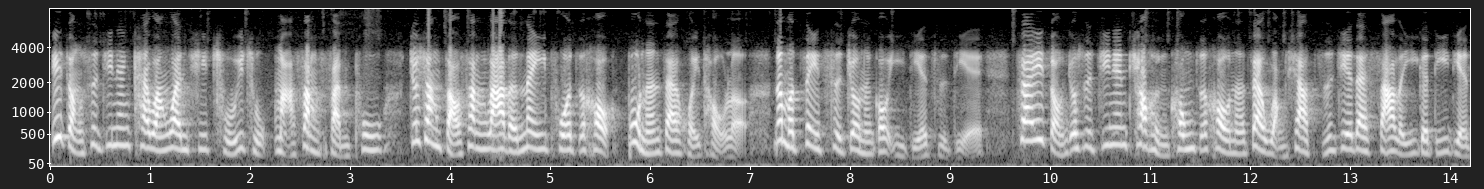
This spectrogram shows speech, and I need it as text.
一种是今天开完万七处一处，马上反扑，就像早上拉的那一波之后，不能再回头了，那么这一次就能够以跌止跌。再一种就是今天跳很空之后呢，再往下直接再杀了一个低点，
